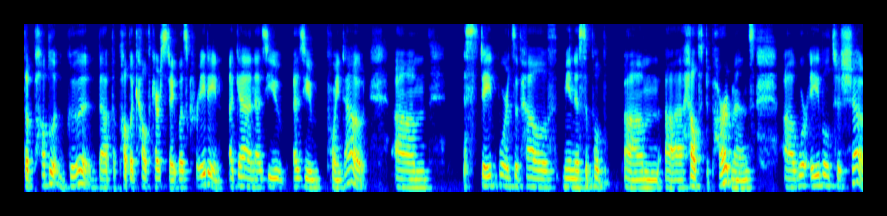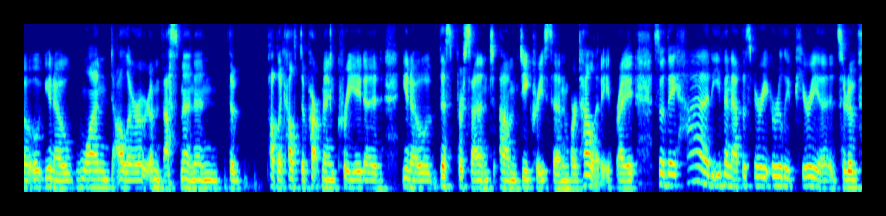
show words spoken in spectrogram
the public good that the public healthcare state was creating again as you as you point out um, state boards of health municipal um, uh, health departments uh, were able to show, you know, one dollar investment in the public health department created you know this percent um, decrease in mortality right? So they had even at this very early period sort of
